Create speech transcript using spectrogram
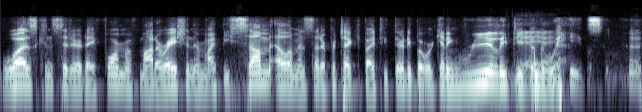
was considered a form of moderation, there might be some elements that are protected by 230, but we're getting really deep Yeah, in yeah, the yeah. weeds.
